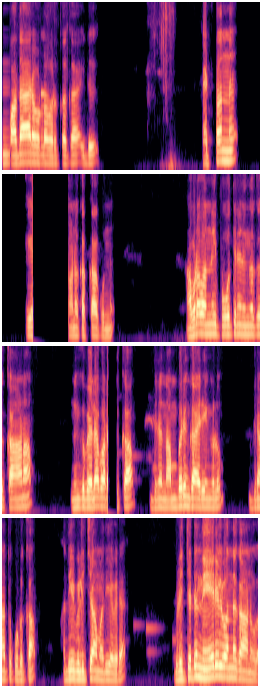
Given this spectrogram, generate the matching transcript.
പതാരമുള്ളവർക്കൊക്കെ ഇത് പെട്ടെന്ന് ആണ് കക്കാക്കുന്ന്. അവിടെ വന്ന് ഈ പോത്തിനെ നിങ്ങൾക്ക് കാണാം. നിങ്ങൾക്ക് വില പറയാം ഇതിന്റെ നമ്പറും കാര്യങ്ങളും ഇതിനകത്ത് കൊടുക്കാം. അതിൽ വിളിച്ചാൽ മതി അവരെ. വിളിച്ചിട്ട് നേരിൽ വന്ന് കാണുക.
